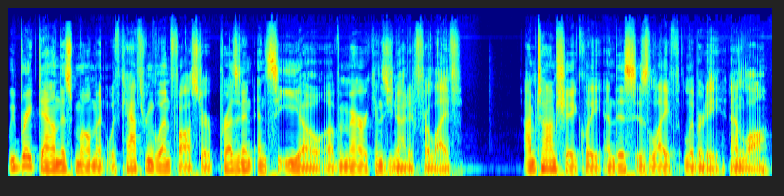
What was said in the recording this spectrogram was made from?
We break down this moment with Catherine Glenn Foster, President and CEO of Americans United for Life. I'm Tom Shakely, and this is Life, Liberty, and Law.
